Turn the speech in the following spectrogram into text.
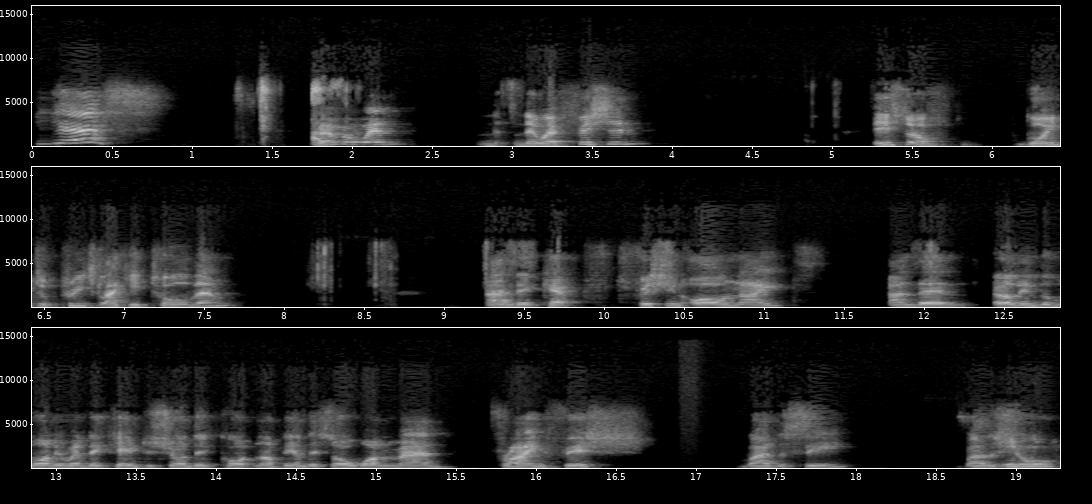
Yes. Remember when they were fishing? Instead of going to preach like he told them, and they kept fishing all night. And then early in the morning, when they came to shore, they caught nothing, and they saw one man frying fish by the sea, by the shore. Mm-hmm.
